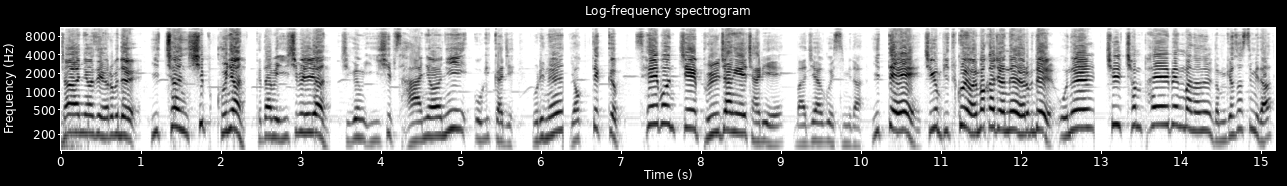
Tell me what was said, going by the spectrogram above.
자 안녕하세요 여러분들. 2019년 그 다음에 21년 지금 24년이 오기까지 우리는 역대급 세 번째 불장의 자리에 맞이하고 있습니다. 이때 지금 비트코인 얼마까지 왔나요 여러분들? 오늘 7,800만 원을 넘겨섰습니다.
